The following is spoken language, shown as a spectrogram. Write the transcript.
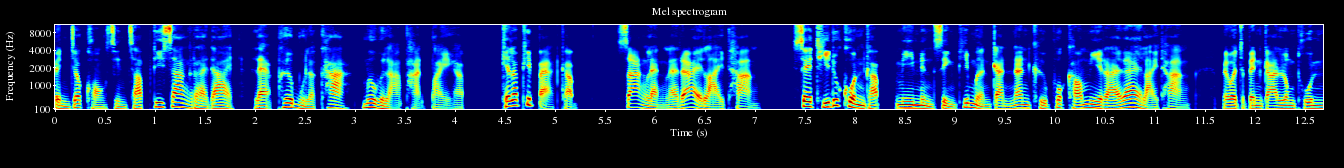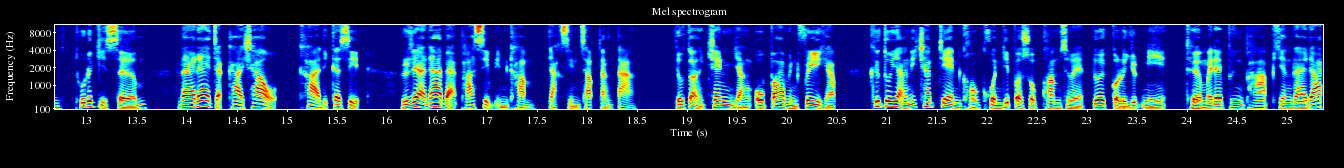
เป็นเจ้าของสินทรัพย์ที่สร้างรายได้ และเพิ่มมูลค่าเมื่อเวลาผ่านไปครับ ล็ดลับที่ 8 ครับ สร้างแหล่งรายได้หลายทาง เศรษฐีทุกคนครับมีหนึ่งสิ่งที่เหมือนกันนั่นคือพวกเขามีรายได้หลายทาง ไม่ว่าจะเป็นการลงทุนธุรกิจเสริม รายได้จากค่าเช่า ค่าลิขสิทธิ์ หรือรายได้แบบ passive income จากสินทรัพย์ต่างๆยกตัวอย่างเช่น อย่างโอปราห์วินฟรีครับคือตัวอย่างที่ชัดเจนของคนที่ประสบความสำเร็จด้วยกลยุทธ์นี้ เธอไม่ได้พึ่งพาเพียงรายได้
